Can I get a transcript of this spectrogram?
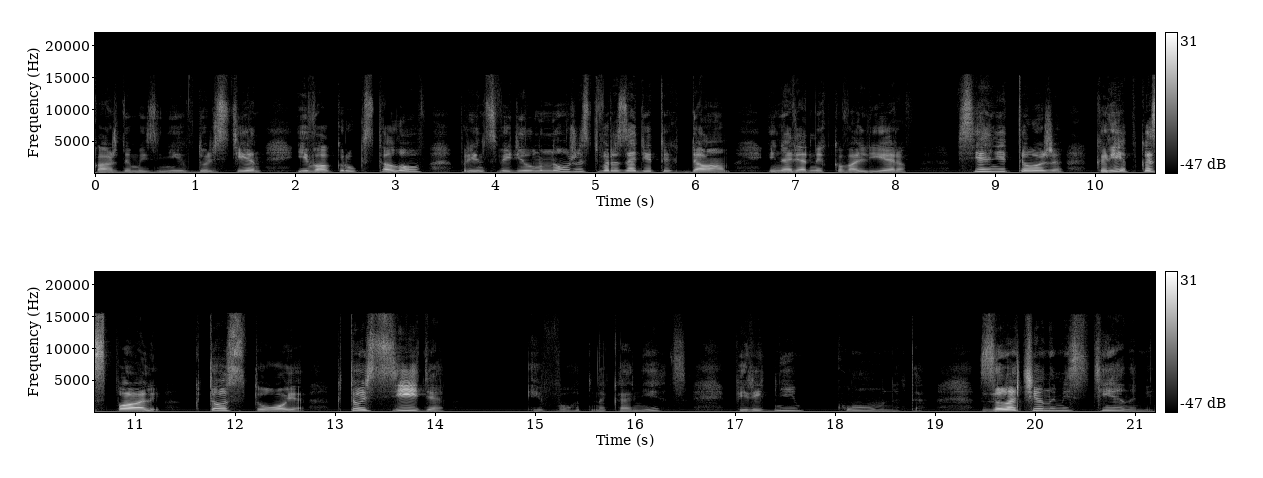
каждом из них вдоль стен и вокруг столов принц видел множество разодетых дам и нарядных кавалеров. Все они тоже крепко спали, кто стоя, кто сидя. И вот, наконец, перед ним комната с золочеными стенами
